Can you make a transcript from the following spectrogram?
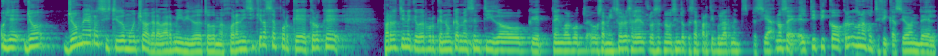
Oye, yo, yo me he resistido mucho a grabar mi video de todo mejora, ni siquiera sé por qué. Creo que parte tiene que ver porque nunca me he sentido que tengo algo, o sea, mi historia de salir del closet no siento que sea particularmente especial. No sé, el típico, creo que es una justificación del,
